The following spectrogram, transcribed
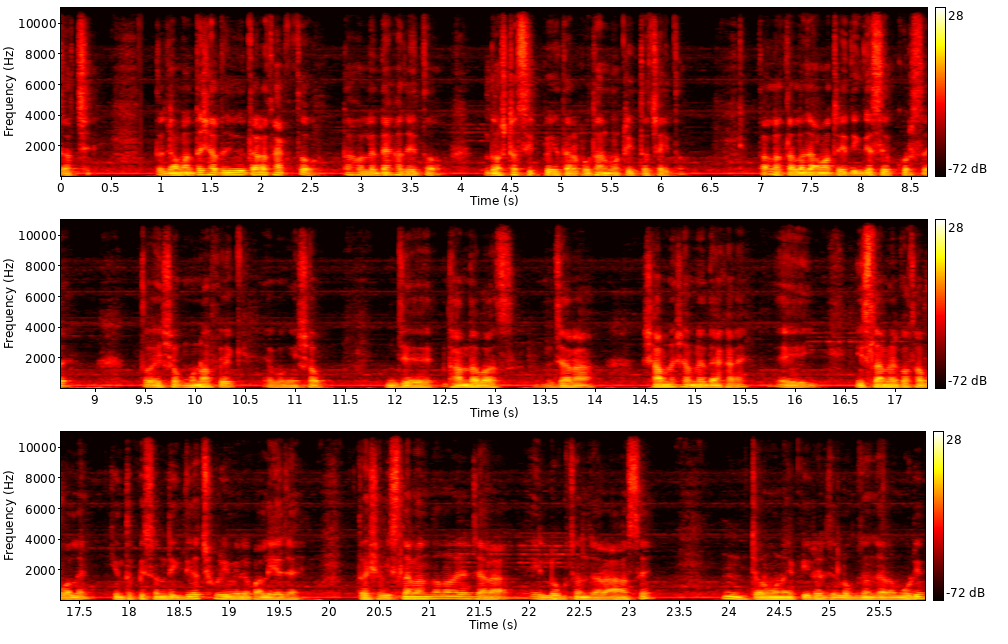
চাচ্ছে। তো জামাতের সাথে যদি তারা থাকতো, তাহলে দেখা যেত দশটা সিট পেয়ে তারা প্রধানমন্ত্রিত্ব চাইতো। তো আল্লাহ তালা জামাত এই দিক দিয়ে সেভ করছে। তো এইসব মুনাফেক এবং এইসব যে ধান্দাবাজ যারা সামনে সামনে দেখায়, এই ইসলামের কথা বলে, কিন্তু পিছন দিক দিয়ে ছুরি মেরে পালিয়ে যায়। তো এইসব ইসলাম আন্দোলনের যারা, এই লোকজন যারা আছে চরমনাই পীরের যে লোকজন যারা মুরিদ,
